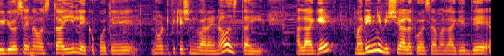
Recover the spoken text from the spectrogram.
వీడియోస్ అయినా వస్తాయి లేకపోతే నోటిఫికేషన్ ద్వారా అయినా వస్తాయి. అలాగే మరిన్ని విషయాల కోసం అలాగే దే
